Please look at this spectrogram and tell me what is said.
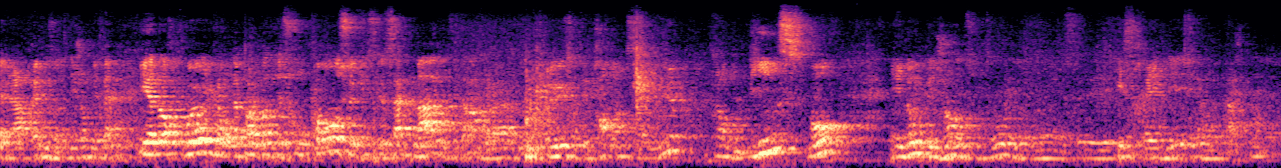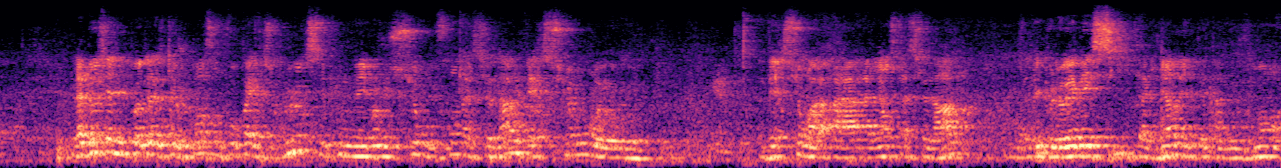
alors après, des gens qui Et alors quoi On n'a pas le droit de ce qu'on pense, qu'est-ce que ça te mal, etc. Voilà, oui, ça fait 30 ans que ça dure genre de beans, bon, et donc des gens aussitôt euh, effrayés. euh. La deuxième hypothèse que je pense qu'il ne faut pas exclure, c'est une évolution du Front National version, euh, version Alliance Nationale. Vous savez que le MSI italien était un mouvement,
